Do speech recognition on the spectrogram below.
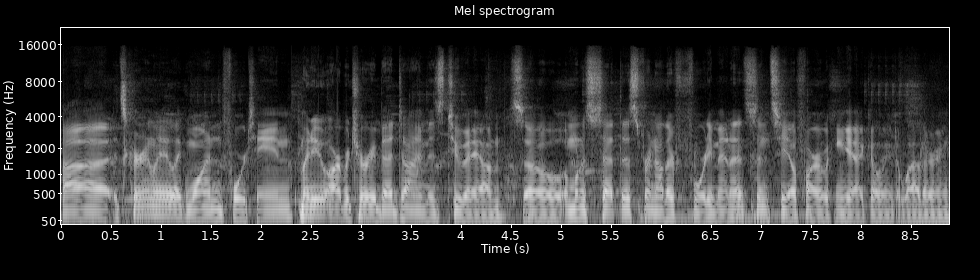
Uh, it's currently like 1.14. My new arbitrary bedtime is 2 a.m. So I'm gonna set this for another 40 minutes and see how far we can get going into weathering.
